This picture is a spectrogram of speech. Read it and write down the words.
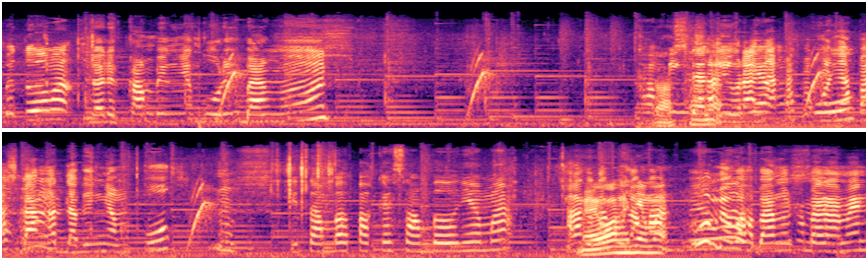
Betul, Mak. Dari kambingnya gurih banget. Kambing Rasanya- Sayurannya dagingnya pokoknya empuk. pas banget daging nyempuk. Hmm. Ditambah pakai sambelnya, Mak. Ah, Mewahnya. Mak. Uh, mewah banget kameramen.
